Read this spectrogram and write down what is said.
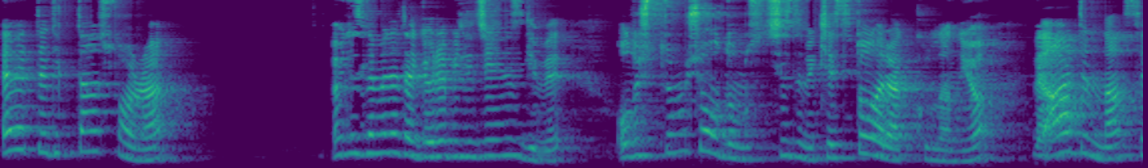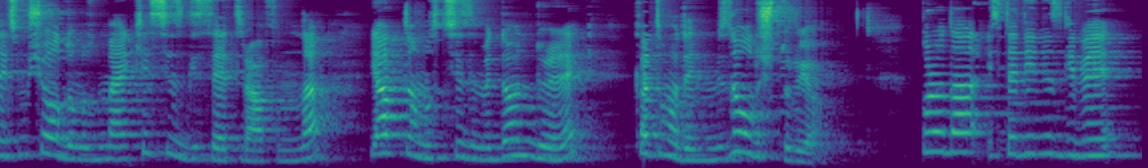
Evet dedikten sonra ön izlemede de görebileceğiniz gibi oluşturmuş olduğumuz çizimi kesit olarak kullanıyor ve ardından seçmiş olduğumuz merkez çizgisi etrafında yaptığımız çizimi döndürerek katı modelimizi oluşturuyor. Burada istediğiniz gibi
